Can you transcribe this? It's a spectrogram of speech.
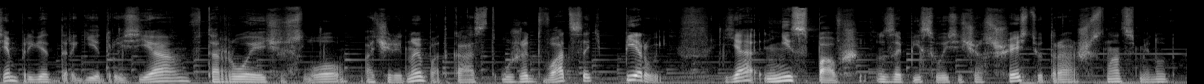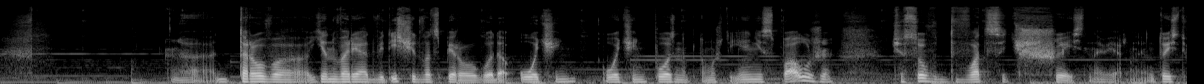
Всем привет, дорогие друзья! Второе число, очередной подкаст, уже 21 Я не спавший, записываю сейчас 6 утра, 16 минут 2 э, января 2021 года. Очень-очень поздно, потому что я не спал уже часов 26, наверное. То есть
